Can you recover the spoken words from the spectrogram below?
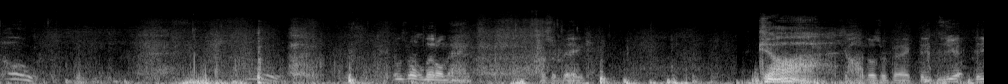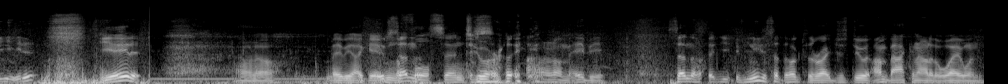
No. Those weren't little, man. Those are big. God. God, those were big. Did, did, you, did he eat it? He ate it. I don't know. Maybe I gave him the send the- full send too early. I don't know, maybe. Send the if you need to set the hook to the right, just do it. I'm backing out of the way when No,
